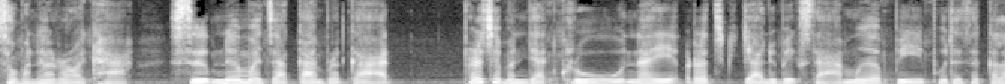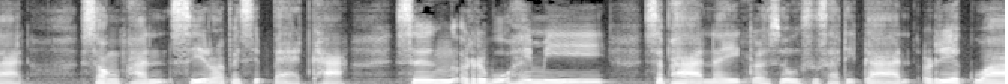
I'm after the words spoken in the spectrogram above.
2500 ค่ะ สืบเนื่องมาจากการประกาศ พระราชบัญญัติครูในราชกิจจานุเบกษาเมื่อปีพุทธศักราช 2488 ค่ะ ซึ่งระบุให้มีสภาในกระทรวงศึกษาธิการเรียกว่า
